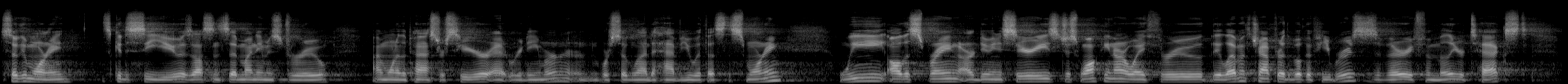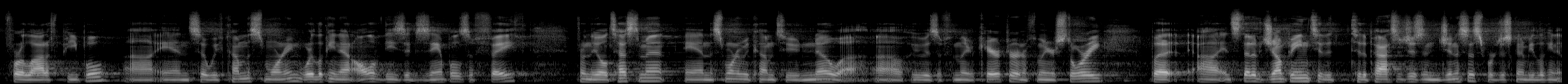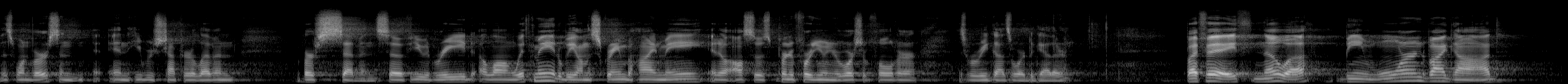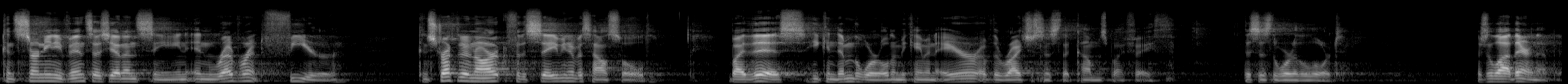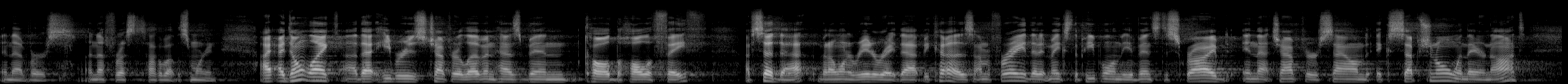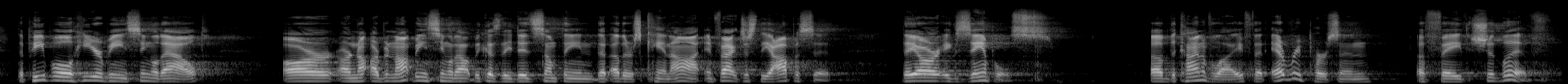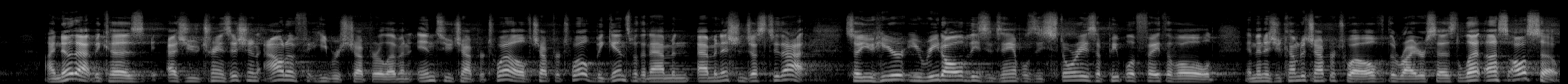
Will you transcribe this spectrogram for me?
So, good morning. It's good to see you. As Austin said, my name is Drew. I'm one of the pastors here at Redeemer, and we're so glad to have you with us this morning. We, all this spring, are doing a series just walking our way through the 11th chapter of the book of Hebrews. It's a very familiar text for a lot of people, uh, and so we've come this morning. We're looking at all of these examples of faith from the Old Testament, and this morning we come to Noah, uh, who is a familiar character and a familiar story. But uh, instead of jumping to the to the passages in Genesis, we're just going to be looking at this one verse in, in Hebrews chapter 11, verse 7. So if you would read along with me, it'll be on the screen behind me. It'll also is printed for you in your worship folder as we read God's word together. By faith, Noah, being warned by God concerning events as yet unseen, in reverent fear, constructed an ark for the saving of his household. By this, he condemned the world and became an heir of the righteousness that comes by faith. This is the word of the Lord. There's a lot there in that, in that verse, enough for us to talk about this morning. I, I don't like uh, that Hebrews chapter 11 has been called the Hall of Faith. I've said that, but I want to reiterate that because I'm afraid that it makes the people and the events described in that chapter sound exceptional when they are not. The people here being singled out are, are, not, are not being singled out because they did something that others cannot. In fact, just the opposite. They are examples of the kind of life that every person of faith should live. I know that because as you transition out of Hebrews chapter 11 into chapter 12, chapter 12 begins with an admonition just to that. So you hear, you read all of these examples, these stories of people of faith of old, and then as you come to chapter 12, the writer says, Let us also.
